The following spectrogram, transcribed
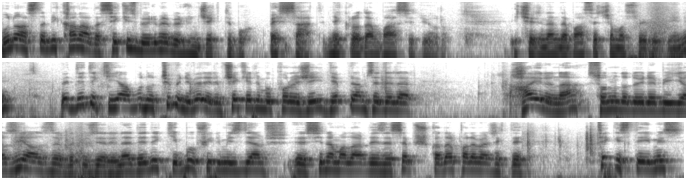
Bunu aslında bir kanalda 8 bölüme bölünecekti bu. 5 saat. Nekro'dan bahsediyorum. İçeriğinden de bahsedeceğim o söylediğini. Ve dedik ki ya bunu tümünü verelim çekelim bu projeyi depremzedeler hayrına sonunda da öyle bir yazı yazdırdık üzerine. Dedik ki bu film izleyen e, sinemalarda izlese şu kadar para verecekti. Tek isteğimiz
